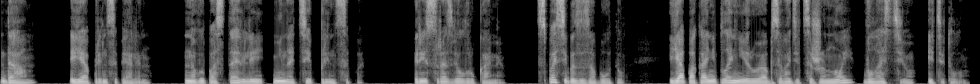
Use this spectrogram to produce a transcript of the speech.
Да, я принципиален, но вы поставили не на те принципы. Рис развел руками. Спасибо за заботу. Я пока не планирую обзаводиться женой, властью и титулом.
